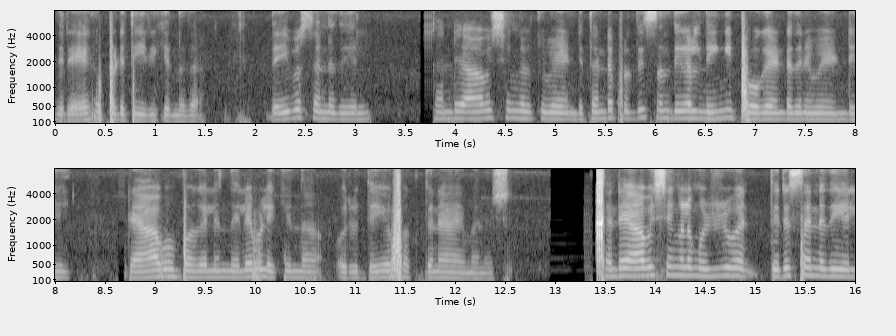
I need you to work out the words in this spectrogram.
ഇത് രേഖപ്പെടുത്തിയിരിക്കുന്നത്. ദൈവസന്നിധിയിൽ തന്റെ ആവശ്യങ്ങൾക്ക് വേണ്ടി തന്റെ പ്രതിസന്ധികൾ നീങ്ങിപ്പോകേണ്ടതിന് വേണ്ടി രാവും പകലും നിലവിളിക്കുന്ന ഒരു ദൈവഭക്തനായ മനുഷ്യൻ. തന്റെ ആവശ്യങ്ങൾ മുഴുവൻ തിരുസന്നിധിയിൽ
